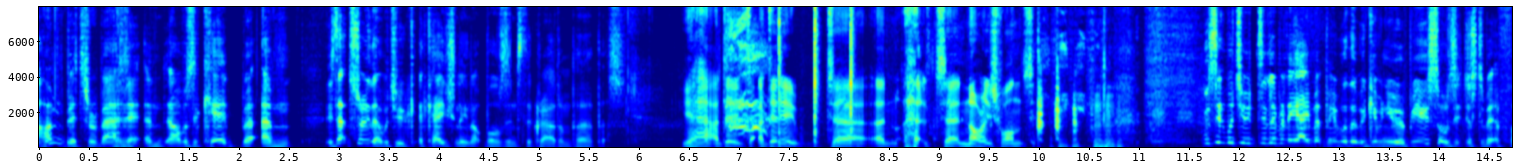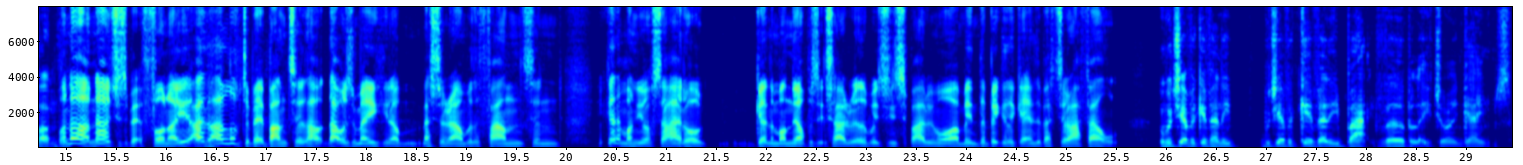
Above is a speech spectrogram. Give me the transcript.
I'm bitter about it, and I was a kid. But um, is that true though? Would you occasionally knock balls into the crowd on purpose? Yeah, I did. It, I did it uh, at, at uh, Norwich once. Was it? Would you deliberately aim at people that were giving you abuse, or was it just a bit of fun? Well, no, no, it's just a bit of fun. I, I, I loved a bit of banter. That, that was me, you know, messing around with the fans and you get them on your side or get them on the opposite side, really, which inspired me more. I mean, the bigger the game, the better I felt. Would you ever give any? Would you ever give any back verbally during games?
